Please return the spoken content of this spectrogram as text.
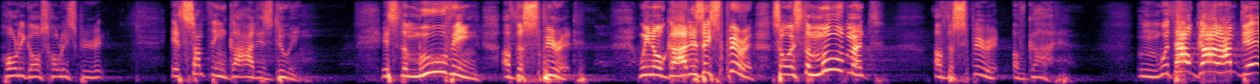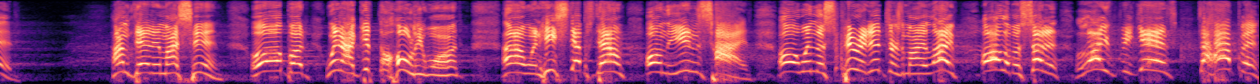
Holy Ghost, Holy Spirit, it's something God is doing. It's the moving of the Spirit. We know God is a spirit, so it's the movement of the Spirit of God. Mm, without God, I'm dead. I'm dead in my sin. Oh, but when I get the Holy One, uh, when He steps down on the inside, oh, when the Spirit enters my life, all of a sudden life begins to happen.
